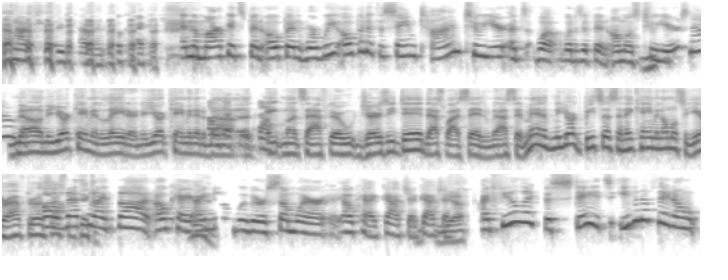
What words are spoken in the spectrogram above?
Out of 47. Okay. And the market's been open. Were we open at the same time? Two years? What what has it been? Almost two years now? No, New York came in later. New York came in at oh, about eight months after Jersey did. That's why I said I said, man, if New York beats us and they came in almost a year after us. Oh, that's, that's what I thought. Okay. Yeah. I knew we were somewhere. Okay, gotcha, gotcha. Yeah. I feel like the states, even if they don't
